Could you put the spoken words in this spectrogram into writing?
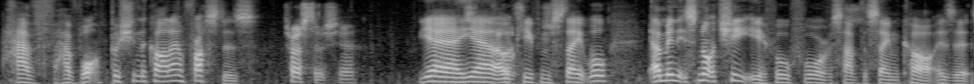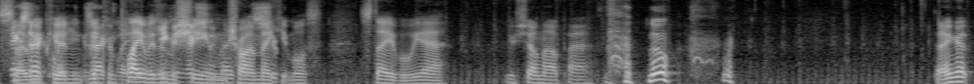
Have have what pushing the car down? Thrusters. thrusters. Yeah. Yeah, Some yeah, that'll keep them stable. Well, I mean, it's not cheaty if all four of us have the same cart, is it? So Exactly, we can we can play with you the machine and try and make it more stable. Yeah. You shall not pass. no. Dang it.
